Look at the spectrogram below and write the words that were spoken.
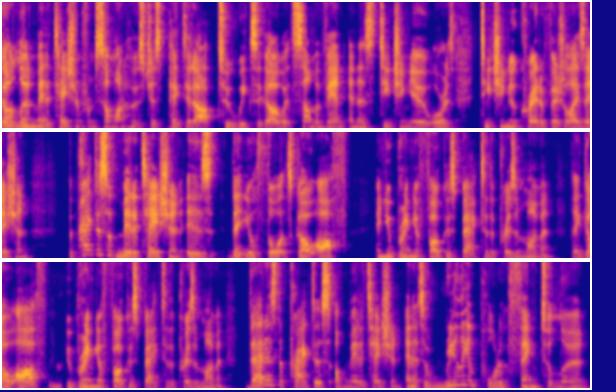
Don't learn meditation from someone who's just picked it up two weeks ago at some event and is teaching you or is teaching you creative visualization. The practice of meditation is that your thoughts go off and you bring your focus back to the present moment. They go off, mm. you bring your focus back to the present moment. That is the practice of meditation. And it's a really important thing to learn.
